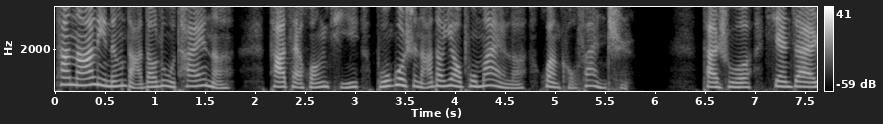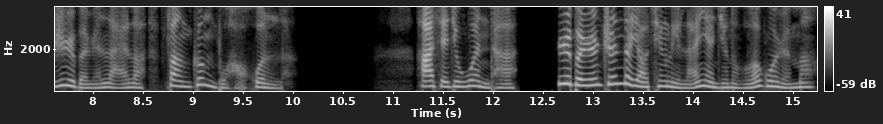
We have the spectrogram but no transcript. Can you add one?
他哪里能打到鹿胎呢？他采黄芪不过是拿到药铺卖了，换口饭吃。”他说：“现在日本人来了，饭更不好混了。”哈谢就问他：“日本人真的要清理蓝眼睛的俄国人吗？”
